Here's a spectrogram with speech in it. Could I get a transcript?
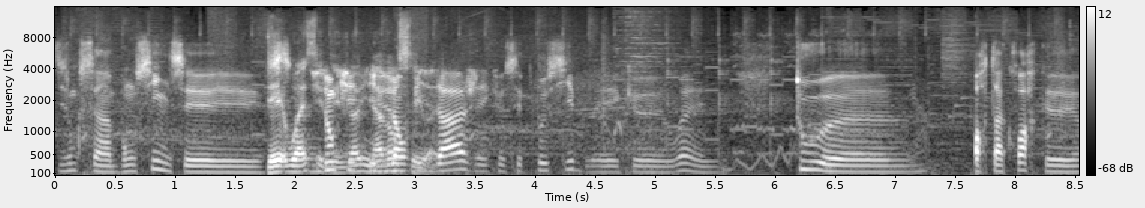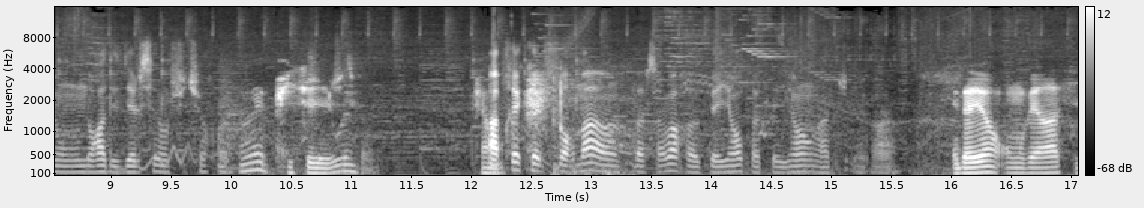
disons que c'est un bon signe. C'est. Ouais, disons déjà qu'il une il avancée, l'envisage et que c'est possible et que, ouais, tout euh, porte à croire qu'on aura des DLC dans le futur. quoi. Ouais, puis c'est ouais. Clairement. Après, quel format, on peut pas savoir, euh, payant, pas payant. euh, voilà. Et d'ailleurs, on verra si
